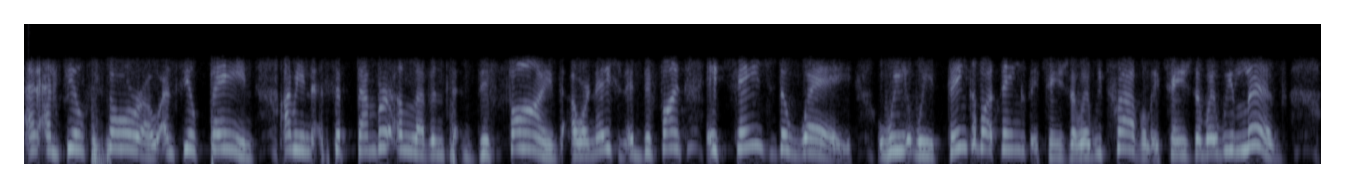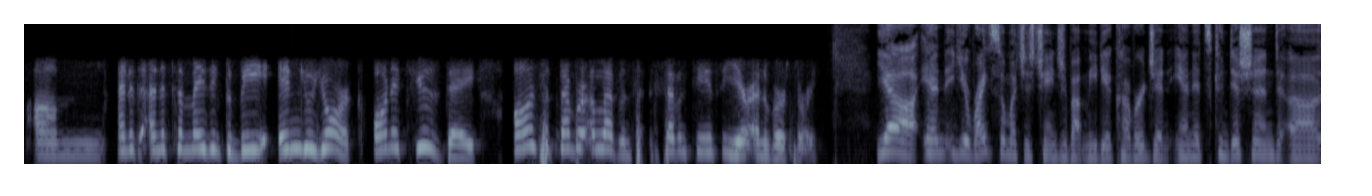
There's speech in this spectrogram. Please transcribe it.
and, and feel sorrow and feel pain. I mean, September 11th defined our nation. It defined, it changed the way we, we think about things. It changed the way we travel. It changed the way we live. Um, and, it, and it's amazing to be in New York on a Tuesday on September 11th, 17th year anniversary. Yeah, and you're right. So much has changed about media coverage, and and it's conditioned. Uh,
